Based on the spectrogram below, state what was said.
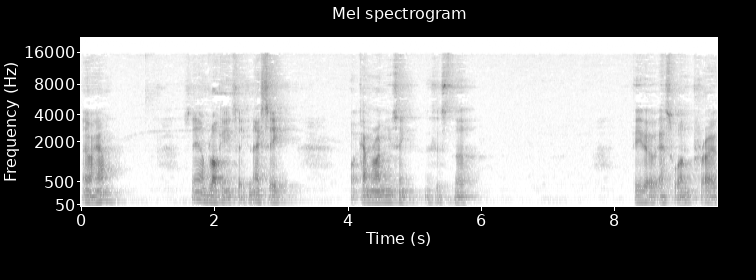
there I am. See, I'm vlogging, so you can now see what camera I'm using. This is the Vivo S1 Pro.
